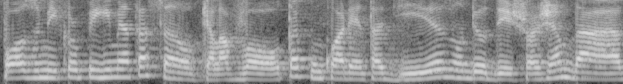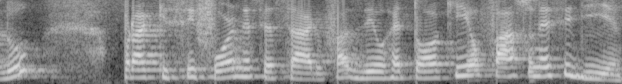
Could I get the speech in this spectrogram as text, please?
pós-micropigmentação, que ela volta com 40 dias, onde eu deixo agendado, para que se for necessário fazer o retoque, eu faço nesse dia.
